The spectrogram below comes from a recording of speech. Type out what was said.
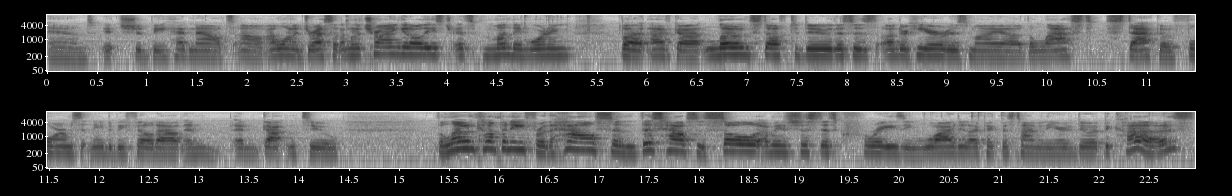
And it should be heading out. Uh, I want to dress it. I'm going to try and get all these. It's Monday morning, but I've got loan stuff to do. This is under here is my uh, the last stack of forms that need to be filled out and and gotten to the loan company for the house and this house is sold. I mean, it's just, it's crazy. Why did I pick this time of the year to do it? Because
